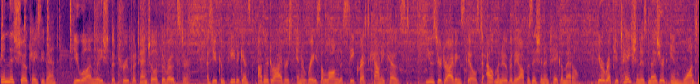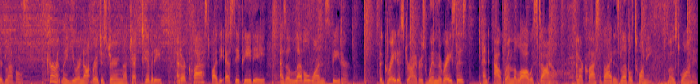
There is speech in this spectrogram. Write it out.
In this showcase event, you will unleash the true potential of the Roadster as you compete against other drivers in a race along the Seacrest County coast. Use your driving skills to outmaneuver the opposition and take a medal. Your reputation is measured in wanted levels. Currently, you are not registering much activity and are classed by the SCPD as a level one speeder. The greatest drivers win the races and outrun the law with style and are classified as level 20, most wanted.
